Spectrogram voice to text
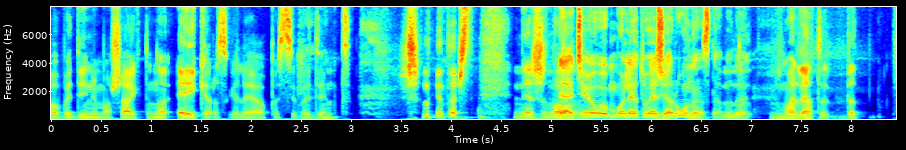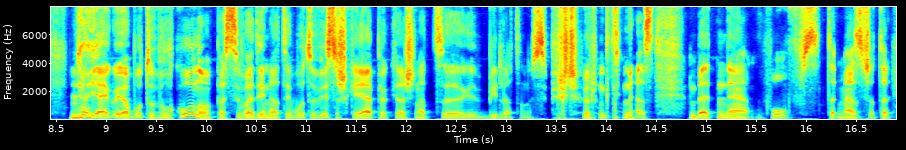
pavadinimą šaikti, nu, Eikers galėjo pasivadinti. žinai, nors nežinau. Ne, čia jau molėtų ežerūnas dabar. Nu, molėtų, bet Ne, jeigu jie būtų vilkūnų pasivadinę, tai būtų visiškai epika, aš net e, bilietą nusipirkčiau rungtynės. Bet ne, Wolfs. Tai mes čia, tar...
